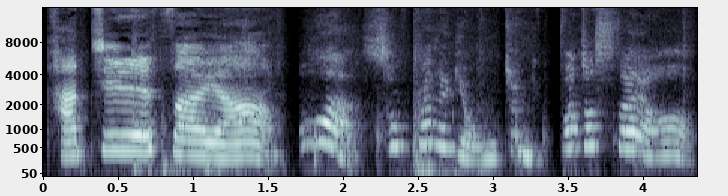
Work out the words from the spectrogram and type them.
다 칠했어요. 우와, 손가락이 엄청 이뻐졌어요.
